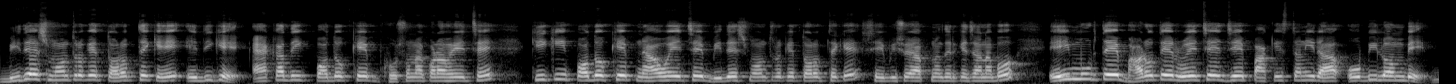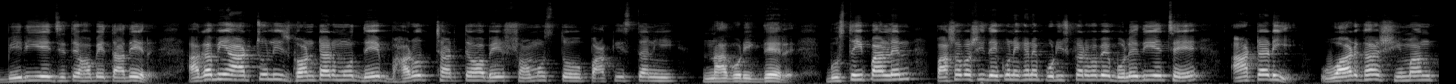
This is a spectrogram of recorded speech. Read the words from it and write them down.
বিদেশ মন্ত্রকের তরফ থেকে এদিকে একাধিক পদক্ষেপ ঘোষণা করা হয়েছে। কি কি পদক্ষেপ নেওয়া হয়েছে বিদেশ মন্ত্রকের তরফ থেকে সেই বিষয়ে আপনাদেরকে জানাব। এই মুহূর্তে ভারতে রয়েছে যে পাকিস্তানিরা অবিলম্বে বেরিয়ে যেতে হবে তাদের। আগামী আটচল্লিশ ঘণ্টার মধ্যে ভারত ছাড়তে হবে সমস্ত পাকিস্তানি নাগরিকদের। বুঝতেই পারলেন, পাশাপাশি দেখুন এখানে পরিষ্কারভাবে বলে দিয়েছে, আটারি ওয়ারঘা সীমান্ত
